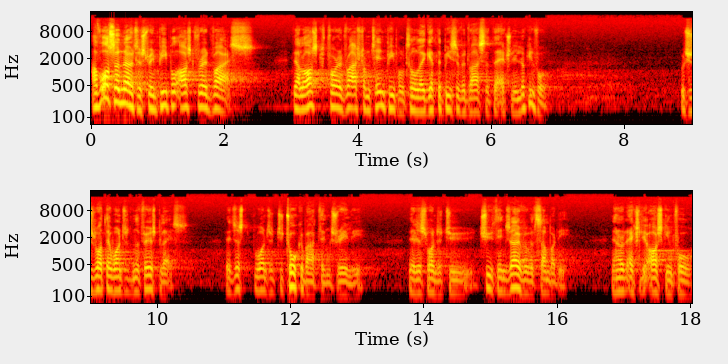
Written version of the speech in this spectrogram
I've also noticed when people ask for advice, they'll ask for advice from 10 people till they get the piece of advice that they're actually looking for, which is what they wanted in the first place. They just wanted to talk about things, really. They just wanted to chew things over with somebody. They're not actually asking for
